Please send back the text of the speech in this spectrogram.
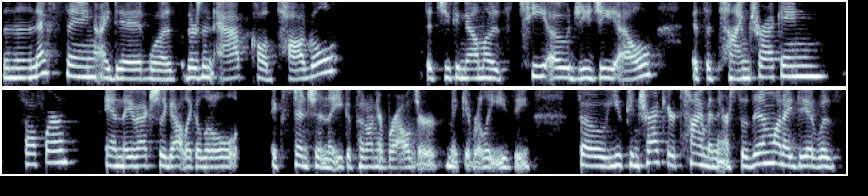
Then the next thing I did was there's an app called Toggl that you can download. It's T O G G L. It's a time tracking software, and they've actually got like a little extension that you could put on your browser, make it really easy. So you can track your time in there. So then what I did was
